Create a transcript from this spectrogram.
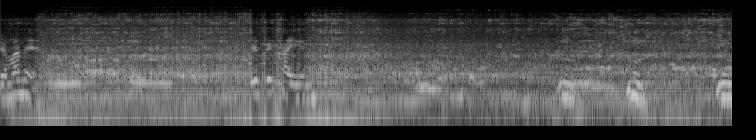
แล้วมั้งเนี่ยเป็ดไปไข่อืมอืมอืม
